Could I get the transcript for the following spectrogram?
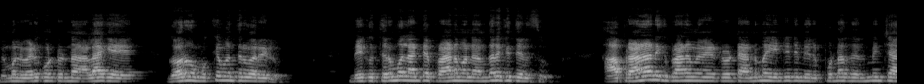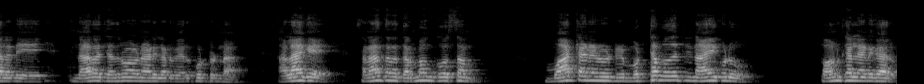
మిమ్మల్ని వేడుకుంటున్నా. అలాగే గౌరవ ముఖ్యమంత్రి వర్యులు మీకు తిరుమల అంటే ప్రాణం అని అందరికీ తెలుసు. ఆ ప్రాణానికి ప్రాణమైనటువంటి అన్నమయ్య ఇంటిని మీరు పునర్నిర్మించాలని నారా చంద్రబాబు నాయుడు గారు వేడుకుంటున్నా. అలాగే సనాతన ధర్మం కోసం మాట్లాడినటువంటి మొట్టమొదటి నాయకుడు పవన్ కళ్యాణ్ గారు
